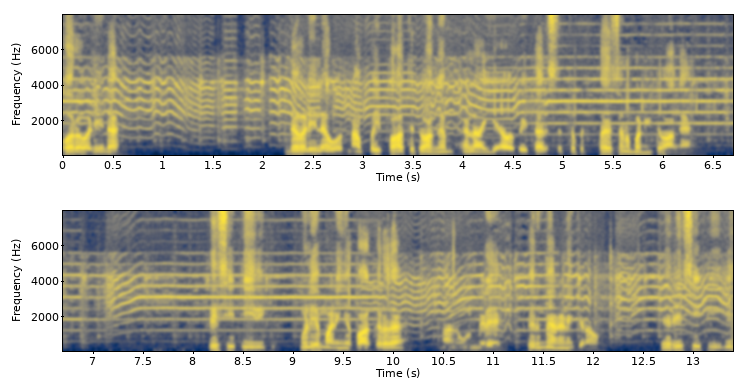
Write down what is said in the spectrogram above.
போகிற வழியில். இந்த வழியில் ஒன்றா போய் பார்த்துட்டு வாங்க. மேலே ஐயாவை போய் தரிசனத்தை தரிசனம் பண்ணிட்டு வாங்க. ரிஷி டிவி மூலியமாக நீங்கள் பார்க்குறத நாங்கள் உண்மையிலே பெருமையாக நினைக்கிறோம். இந்த ரிஷி டிவி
